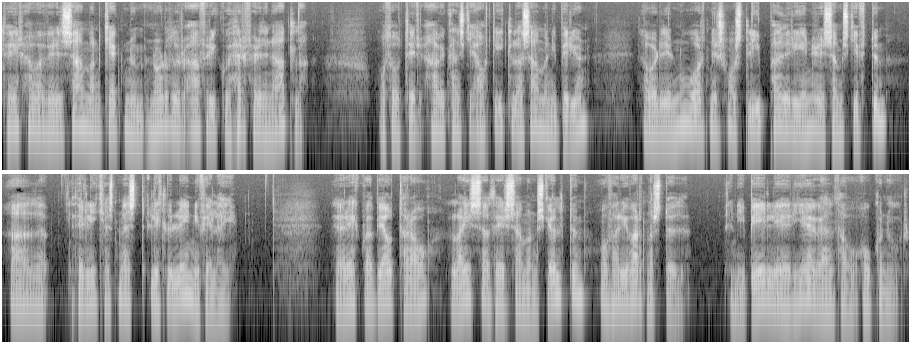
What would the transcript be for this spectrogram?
þeir hafa verið saman gegnum Norður Afríku herrferðina alla og þó þeir hafi kannski átt ítla saman í byrjun, þá er þeir nú orðnir svo slípaður í innri samskiptum að þeir líkjast mest litlu leinifélagi. Þegar eitthvað bjátar á, læsa þeir saman skjöldum og fari í varnarstöðu, en í byli er ég en þá ókunnugur.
